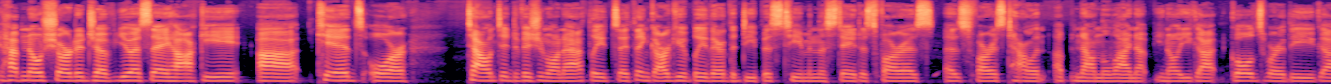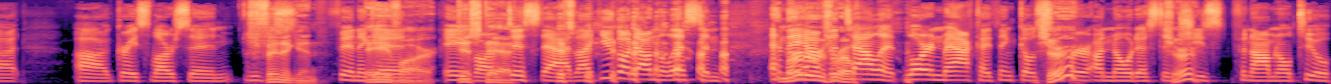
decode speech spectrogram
have no shortage of USA hockey uh, kids or talented Division One athletes. I think arguably they're the deepest team in the state as far as as far as talent up and down the lineup. You know, you got Goldsworthy, you got uh, Grace Larson, you just- Finnegan. Finnegan, Avar, Avar, Distad. Distad. Like you go down the list and and they have the row. talent. Lauren Mack, I think, goes Sure. super unnoticed and Sure. she's phenomenal too.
